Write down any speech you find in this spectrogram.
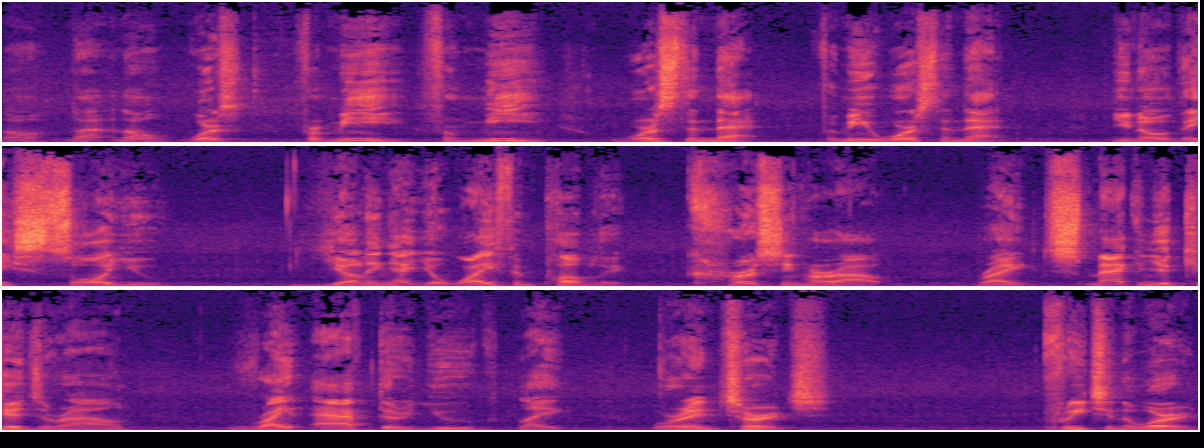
No, not no. Worse for me. For me, worse than that. For me, worse than that. You know, they saw you yelling at your wife in public, cursing her out, right? Smacking your kids around, right after you like were in church preaching the word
